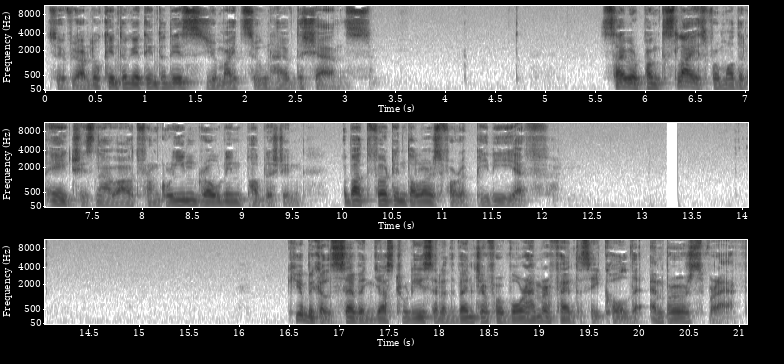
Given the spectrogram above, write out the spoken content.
So if you are looking to get into this, you might soon have the chance. Cyberpunk Slice for Modern Age is now out from Green Ronin Publishing, about $13 for a PDF. Cubicle 7 just released an adventure for Warhammer Fantasy called The Emperor's Wrath.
